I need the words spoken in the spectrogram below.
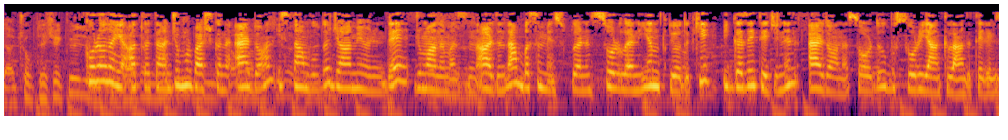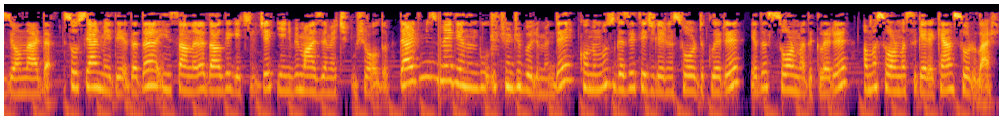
Ya çok teşekkür ediyorum. Koronayı atlatan Cumhurbaşkanı Erdoğan İstanbul'da cami önünde cuma namazının ardından basın mensuplarının sorularını yanıtlıyordu ki bir gazetecinin Erdoğan'a sorduğu bu soru yankılandı televizyonlarda. Sosyal medyada da insanlara dalga geçilecek yeni bir malzeme çıkmış oldu. Derdimiz Medya'nın bu üçüncü bölümünde konumuz gazetecilerin sordukları ya da sormadıkları ama sorması gereken sorular.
